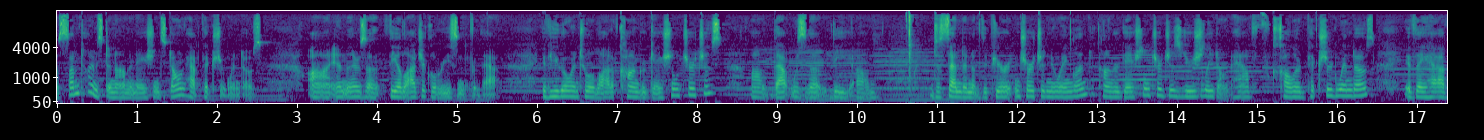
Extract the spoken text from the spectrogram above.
Sometimes denominations don't have picture windows. Uh, and there's a theological reason for that. If you go into a lot of congregational churches, uh, that was the, the um, descendant of the Puritan Church in New England. Congregational churches usually don't have colored pictured windows. If they have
